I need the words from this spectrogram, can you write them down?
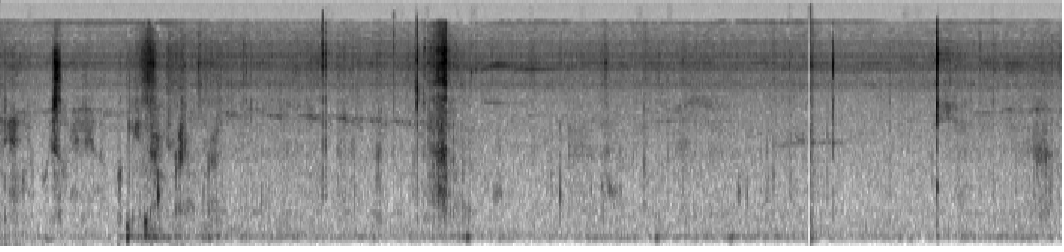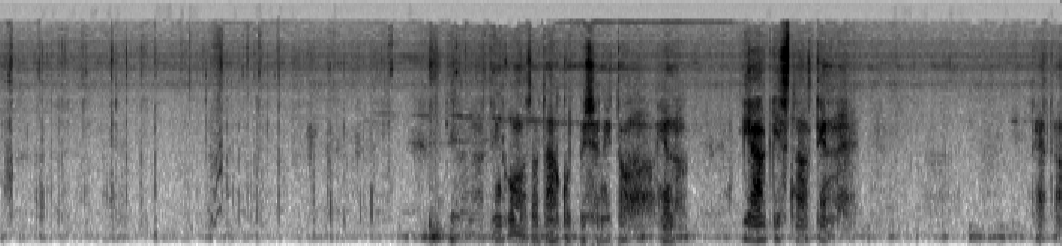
Yan yung isang ilin na pakita. Tingnan natin kung matatakot pa siya nito. Yan o. Ihagis natin. Ito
